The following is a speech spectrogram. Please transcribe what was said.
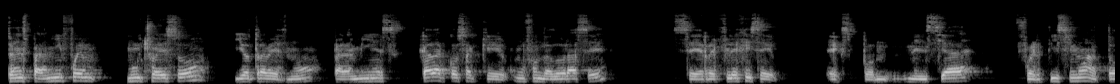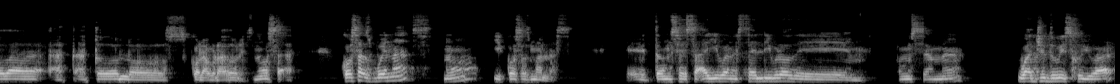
Entonces, para mí fue mucho eso y otra vez, ¿no? Para mí es cada cosa que un fundador hace se refleja y se exponencia fuertísimo a, toda, a, todos los colaboradores, ¿no? O sea, cosas buenas, ¿no? Y cosas malas. Entonces, ahí, bueno, está el libro de, ¿cómo se llama? What You Do Is Who You Are.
